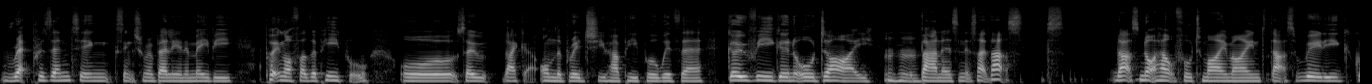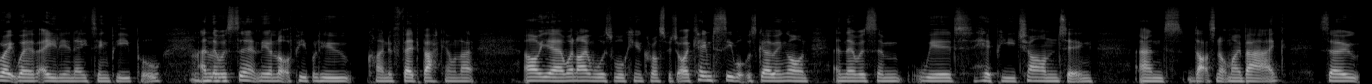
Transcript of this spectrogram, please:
representing Extinction Rebellion and maybe putting off other people. Or so, like on the bridge, you have people with their go vegan or die mm-hmm. banners. And it's like, that's that's not helpful to my mind. That's a really great way of alienating people. And there was certainly a lot of people who kind of fed back and were like, oh yeah, when I was walking across Bridge, I came to see what was going on, and there was some weird hippie chanting, and that's not my bag. So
